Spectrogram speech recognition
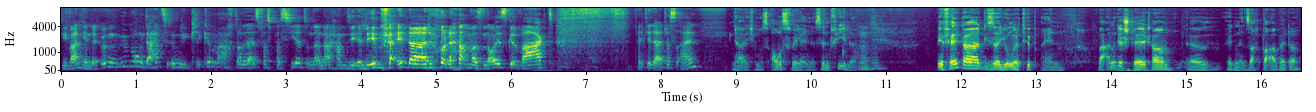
die waren hier in der irgendeinen Übung, da hat es irgendwie Klick gemacht oder da ist was passiert und danach haben sie ihr Leben verändert oder haben was Neues gewagt. Fällt dir da etwas ein? Ja, ich muss auswählen, es sind viele. Mhm. Mir fällt da dieser junge Typ ein. War Angestellter, äh, irgendein Sachbearbeiter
